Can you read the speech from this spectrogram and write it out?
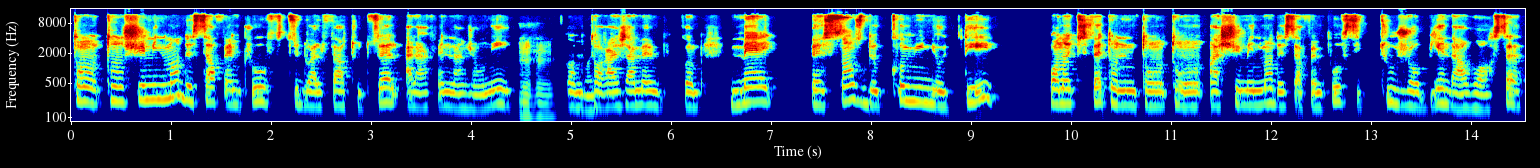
ton, ton cheminement de self-improve, tu dois le faire toute seule à la fin de la journée. Mm-hmm. Comme tu n'auras jamais. Comme, mais un sens de communauté pendant que tu fais ton, ton, ton acheminement de self-improve, c'est toujours bien d'avoir ça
